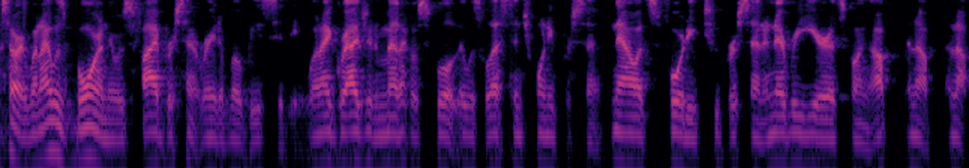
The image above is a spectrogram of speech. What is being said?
sorry, when I was born, there was 5% rate of obesity. When I graduated medical school, it was less than 20%. Now it's 42%. And every year it's going up and up and up.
